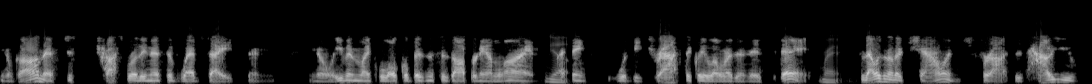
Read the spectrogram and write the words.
you know got on this, just trustworthiness of websites and you know even like local businesses operating online, Yeah. I think would be drastically lower than it is today. Right. So that was another challenge for us: is how do you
